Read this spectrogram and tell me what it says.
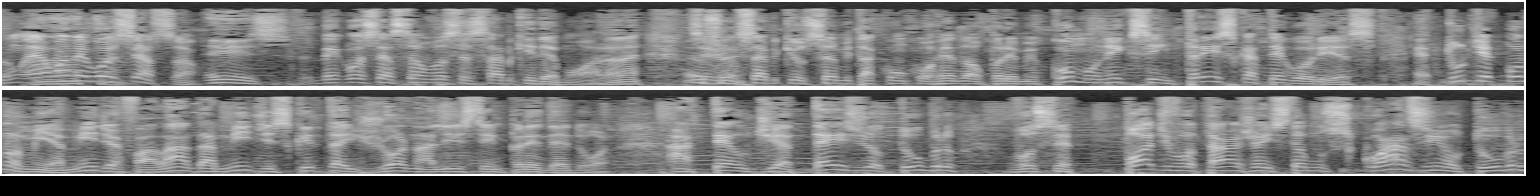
Então é uma Ah, tá. negociação. Isso. Negociação você sabe que demora, né? Você já sabe que o Sami está concorrendo ao prêmio Comunique-se em três categorias. É tudo de economia, mídia falada, mídia escrita e jornalista empreendedor. Até o dia 10 de outubro você pode votar, já estamos quase em outubro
